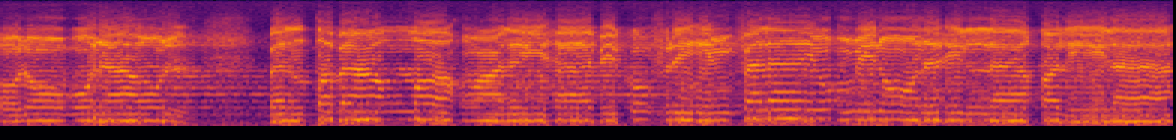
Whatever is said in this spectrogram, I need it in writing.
قلوبنا غلف بل طبع الله عليها بكفرهم فلا يؤمنون إلا قليلا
